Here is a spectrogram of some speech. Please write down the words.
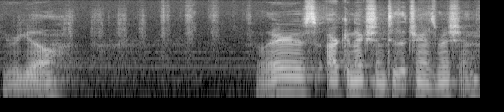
Here we go. So there's our connection to the transmission.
